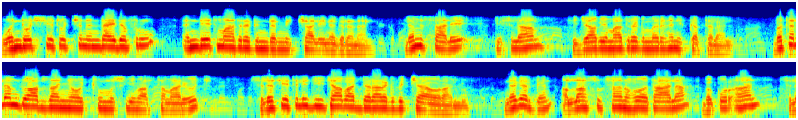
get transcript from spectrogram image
ወንዶች ሴቶችን እንዳይደፍሩ እንዴት ማድረግ እንደሚቻል ይነግረናል። ለምሳሌ ኢስላም ሂጃብ የማድረግ መርህን ይከተላል። በተለምዶ አብዛኛዎቹ ሙስሊም አስተማሪዎች ስለ ሴት ልጅ ሂጃብ አደራረግ ብቻ ያወራሉ ነገር ግን አላህ ስብሓንሁ ወተዓላ በቁርአን ስለ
